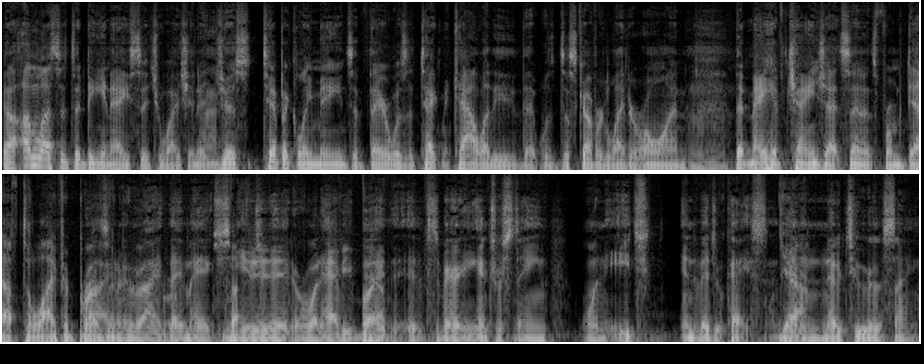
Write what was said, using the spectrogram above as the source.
Uh, unless it's a DNA situation, it just typically means that there was a technicality that was discovered later on that may have changed that sentence from death to life in prison. right, or- right. or they may have such. commuted it or what have you, but it's very interesting on each individual case. Yeah. and no two are the same.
